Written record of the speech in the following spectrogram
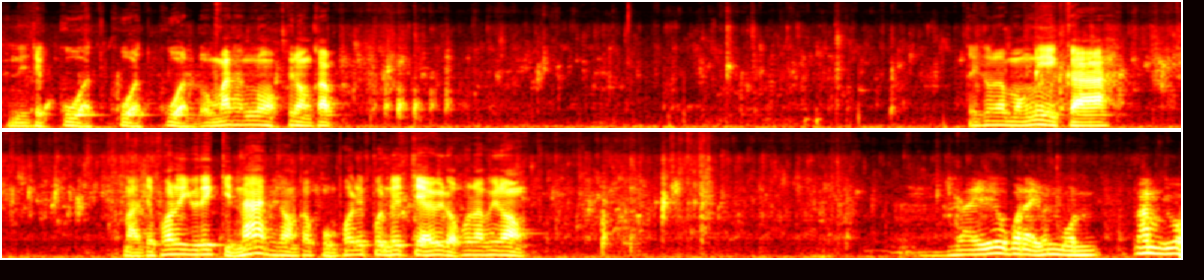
อันนี้จะกวดกวดกวดออกมาทางนอกพี่น้องครับ แต่ก็เรามองนี่กาน่าจะพอได้อยู่ได้กินหน้าพี่น้องครับผมพอได้เปิ้นได้แจวอยู่ดอกพ่อนะพี่น้องไล่เร็วบ่ได้มันหมุนนั่อยู่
